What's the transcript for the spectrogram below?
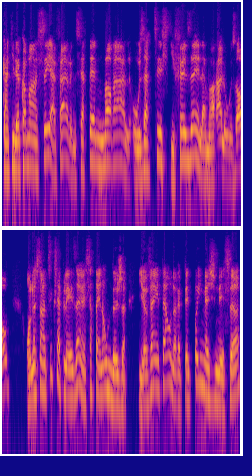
Quand il a commencé à faire une certaine morale aux artistes qui faisaient la morale aux autres, on a senti que ça plaisait à un certain nombre de gens. Il y a 20 ans, on n'aurait peut-être pas imaginé ça,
